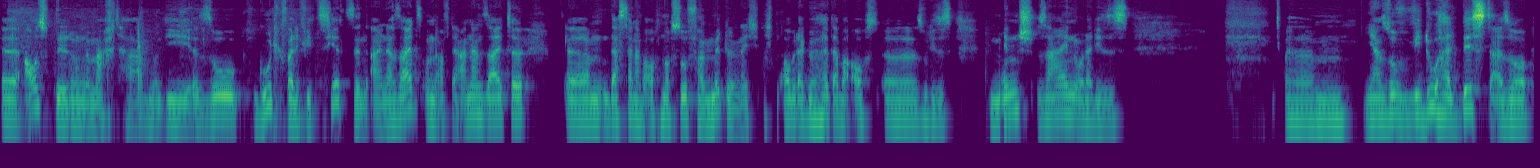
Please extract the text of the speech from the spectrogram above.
äh, Ausbildungen gemacht haben und die so gut qualifiziert sind einerseits und auf der anderen Seite ähm, das dann aber auch noch so vermitteln. Ich, ich glaube, da gehört aber auch äh, so dieses Menschsein oder dieses ähm, ja, so wie du halt bist, also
